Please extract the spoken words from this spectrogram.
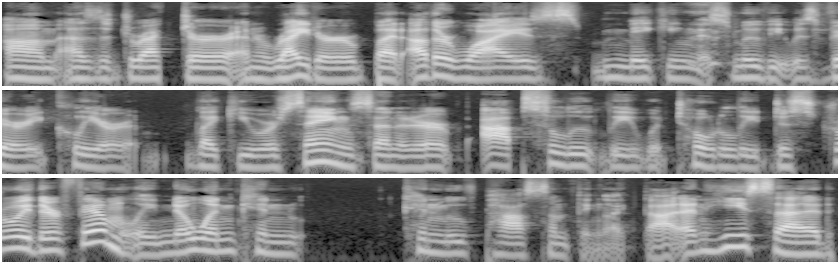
Um, as a director and a writer, but otherwise making this movie was very clear. Like you were saying, Senator, absolutely would totally destroy their family. No one can can move past something like that. And he said,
